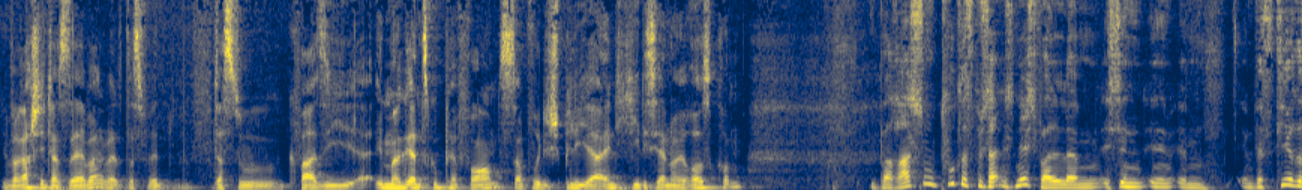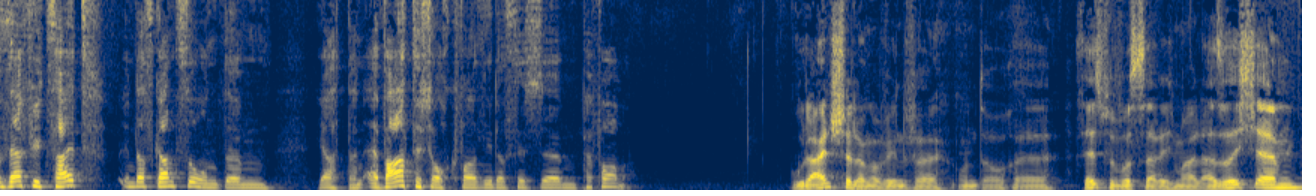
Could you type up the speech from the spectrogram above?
Überrascht dich das selber, dass, wir, dass du quasi immer ganz gut performst, obwohl die Spiele ja eigentlich jedes Jahr neu rauskommen? Überraschend tut es mich eigentlich nicht, weil ähm, ich in, in, in, investiere sehr viel Zeit in das Ganze und ähm, ja, dann erwarte ich auch quasi, dass ich ähm, performe gute Einstellung auf jeden Fall und auch äh, selbstbewusst, sage ich mal. Also ich, ähm,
